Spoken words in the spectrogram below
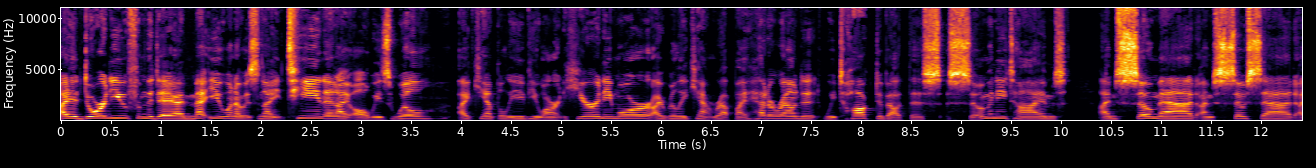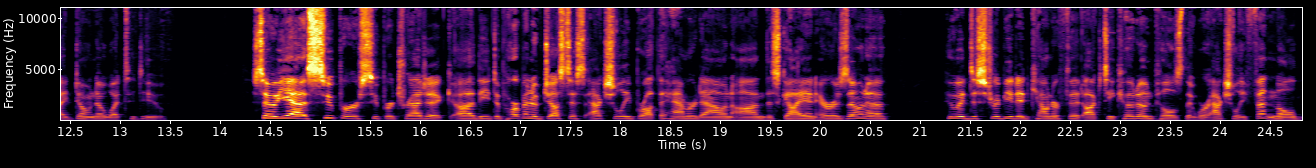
I adored you from the day I met you when I was 19, and I always will. I can't believe you aren't here anymore. I really can't wrap my head around it. We talked about this so many times. I'm so mad. I'm so sad. I don't know what to do. So, yeah, super, super tragic. Uh, the Department of Justice actually brought the hammer down on this guy in Arizona who had distributed counterfeit oxycodone pills that were actually fentanyl.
